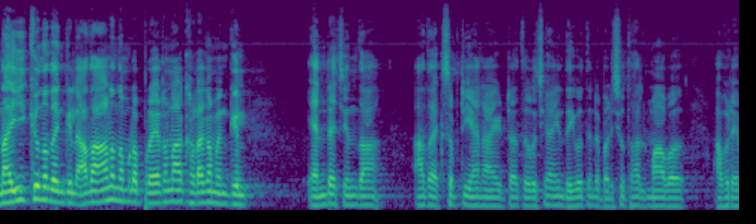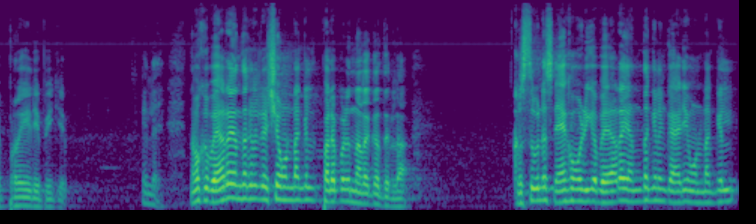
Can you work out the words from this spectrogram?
നയിക്കുന്നതെങ്കിൽ അതാണ് നമ്മുടെ പ്രേരണാ ഘടകമെങ്കിൽ എന്റെ ചിന്ത അത് അക്സെപ്റ്റ് ചെയ്യാനായിട്ട് തീർച്ചയായും ദൈവത്തിന്റെ പരിശുദ്ധാത്മാവ് അവരെ പ്രേരിപ്പിക്കും. ഇല്ലേ? നമുക്ക് വേറെ എന്തെങ്കിലും ലക്ഷ്യമുണ്ടെങ്കിൽ പലപ്പോഴും നടക്കത്തില്ല. ക്രിസ്തുവിന്റെ സ്നേഹം ഒഴികെ വേറെ എന്തെങ്കിലും കാര്യമുണ്ടെങ്കിൽ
